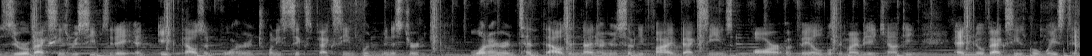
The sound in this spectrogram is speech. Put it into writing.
zero vaccines received today, and 8,426 vaccines were administered. 110,975 vaccines are available in Miami Dade County, and no vaccines were wasted.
